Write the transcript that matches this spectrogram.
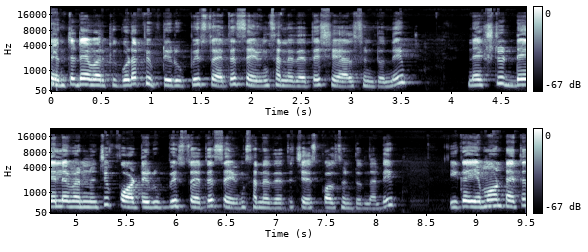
టెన్త్ డే వరకు కూడా ఫిఫ్టీ రూపీస్తో అయితే సేవింగ్స్ అనేది అయితే చేయాల్సి ఉంటుంది. నెక్స్ట్ డే లెవెన్ నుంచి ఫార్టీ రూపీస్తో అయితే సేవింగ్స్ అనేది అయితే చేసుకోవాల్సి ఉంటుందండి. ఇక అమౌంట్ అయితే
